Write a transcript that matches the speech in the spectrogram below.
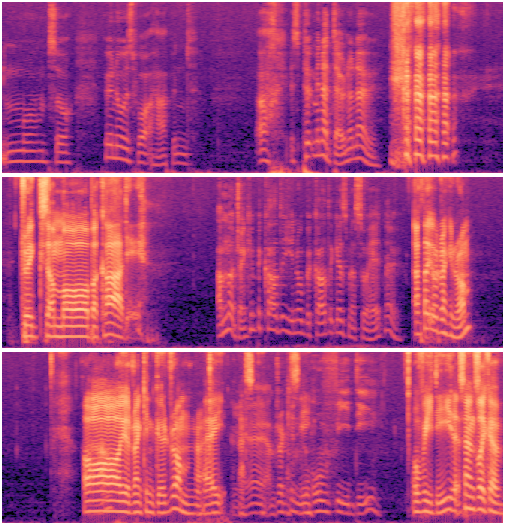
Um, so, who knows what happened? Ugh, it's put me in a downer now. drink some more Bacardi. I'm not drinking Bacardi. You know Bacardi gives me a sore head now. I thought you were drinking rum. Oh, you're drinking good rum, right? I. Yeah, I'm drinking OVD. OVD. That sounds like a,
